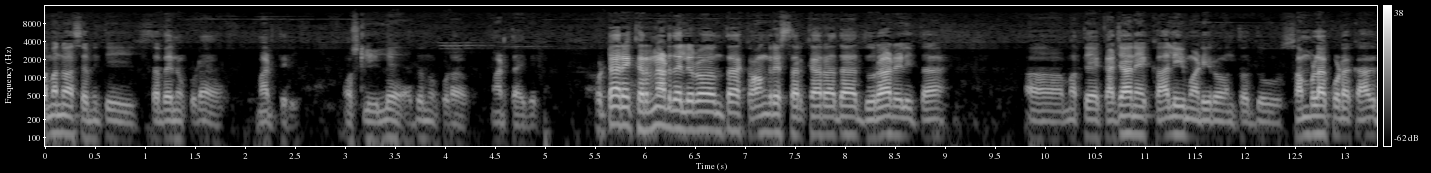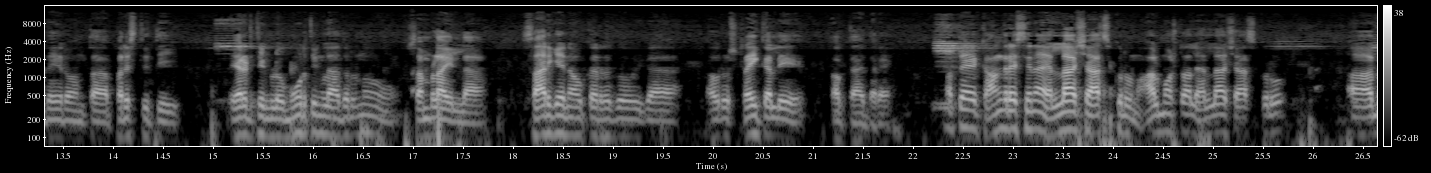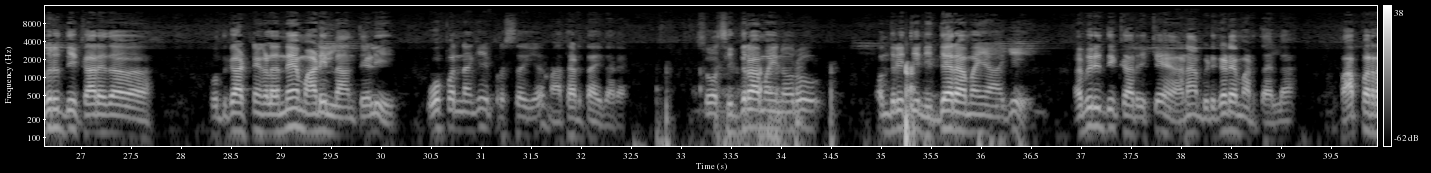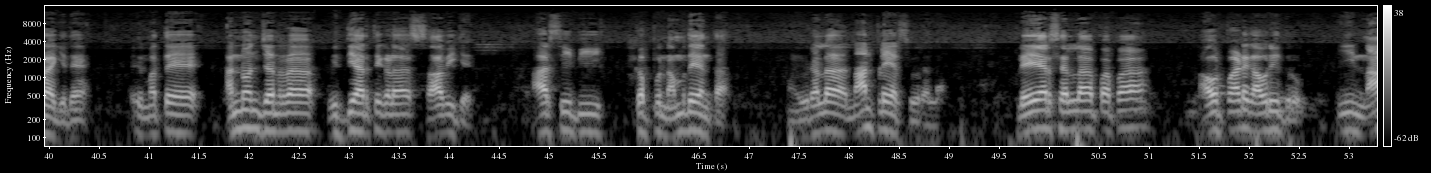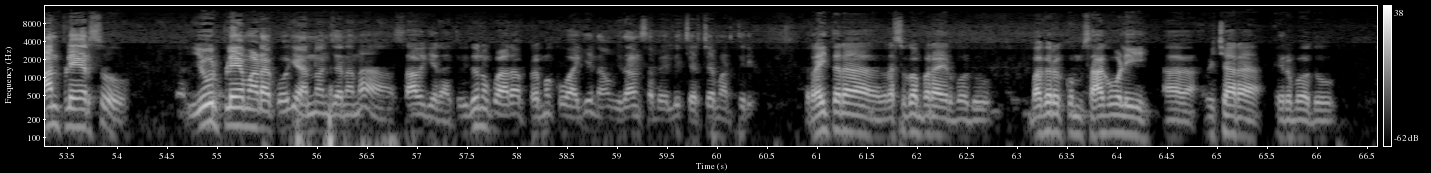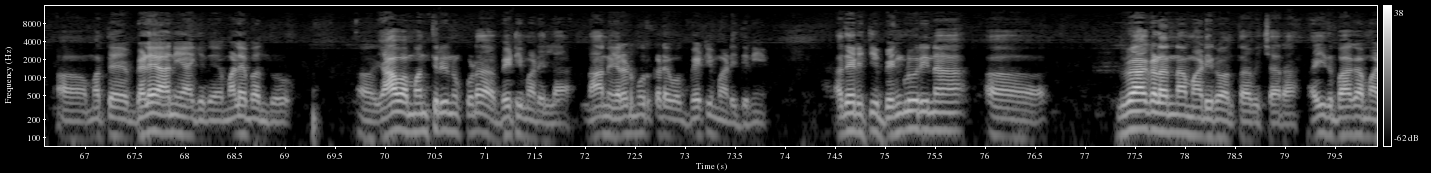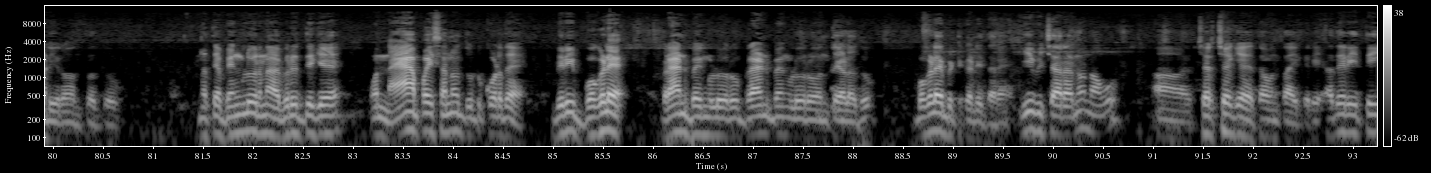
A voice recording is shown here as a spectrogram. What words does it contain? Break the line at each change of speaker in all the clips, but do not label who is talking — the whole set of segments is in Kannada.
ಸಮನ್ವಯ ಸಮಿತಿ ಸಭೆನೂ ಕೂಡ ಮಾಡ್ತೀರಿ. ಮೋಸ್ಟ್ಲಿ ಇಲ್ಲೇ ಅದನ್ನು ಕೂಡ ಮಾಡ್ತಾ ಇದ್ದೀರಿ. ಒಟ್ಟಾರೆ ಕರ್ನಾಟಕದಲ್ಲಿರುವಂಥ ಕಾಂಗ್ರೆಸ್ ಸರ್ಕಾರದ ದುರಾಡಳಿತ ಮತ್ತೆ ಖಜಾನೆ ಖಾಲಿ ಮಾಡಿರುವಂಥದ್ದು, ಸಂಬಳ ಕೊಡೋಕ್ಕಾಗದೇ ಇರುವಂಥ ಪರಿಸ್ಥಿತಿ, ಎರಡು ತಿಂಗಳು, ಮೂರು ತಿಂಗಳಾದ್ರೂ ಸಂಬಳ ಇಲ್ಲ. ಸಾರಿಗೆ ನೌಕರರಿಗೂ ಈಗ ಅವರು ಸ್ಟ್ರೈಕಲ್ಲಿ ಹೋಗ್ತಾ ಇದ್ದಾರೆ. ಮತ್ತೆ ಕಾಂಗ್ರೆಸ್ಸಿನ ಎಲ್ಲ ಶಾಸಕರು, ಆಲ್ಮೋಸ್ಟ್ ಆಲ್ ಎಲ್ಲ ಶಾಸಕರು ಅಭಿವೃದ್ಧಿ ಕಾರ್ಯದ ಉದ್ಘಾಟನೆಗಳನ್ನೇ ಮಾಡಿಲ್ಲ ಅಂತೇಳಿ ಓಪನ್ ಆಗಿ ಪ್ರಸ್ತುತ ಮಾತಾಡ್ತಾ ಇದ್ದಾರೆ. ಸೊ ಸಿದ್ದರಾಮಯ್ಯನವರು ಒಂದು ರೀತಿ ನಿದ್ದೆರಾಮಯ್ಯ ಆಗಿ ಅಭಿವೃದ್ಧಿ ಕಾರ್ಯಕ್ಕೆ ಹಣ ಬಿಡುಗಡೆ ಮಾಡ್ತಾ ಇಲ್ಲ. ಪಾಪರ್ ಆಗಿದೆ ಮತ್ತೆ ಹನ್ನೊಂದು ಜನರ ವಿದ್ಯಾರ್ಥಿಗಳ ಸಾವಿಗೆ ಆರ್ ಸಿ ಬಿ ಕಪ್ ನಮ್ಮದೇ ಅಂತ. ಇವರೆಲ್ಲ ನಾನ್ ಪ್ಲೇಯರ್ಸ್ ಇವರೆಲ್ಲ. ಪ್ಲೇಯರ್ಸ್ ಎಲ್ಲ ಪಾಪ ಅವ್ರ ಪಾಡಿಗೆ ಅವರಿದ್ರು. ಈ ನಾನ್ ಪ್ಲೇಯರ್ಸು ಇವ್ರು ಪ್ಲೇ ಮಾಡಕ್ ಹೋಗಿ ಹನ್ನೊಂದು ಜನನ ಸಾವಿಗೀರಾಯ್ತು ಇದನ್ನು ಕೂಡ ಪ್ರಮುಖವಾಗಿ ನಾವು ವಿಧಾನಸಭೆಯಲ್ಲಿ ಚರ್ಚೆ ಮಾಡ್ತೀರಿ. ರೈತರ ರಸಗೊಬ್ಬರ ಇರ್ಬೋದು ಬಗರಕುಂ ಸಾಗುವಳಿ ವಿಚಾರ ಇರ್ಬೋದು ಮತ್ತೆ ಬೆಳೆ ಹಾನಿಯಾಗಿದೆ, ಮಳೆ ಬಂದು ಯಾವ ಮಂತ್ರಿನೂ ಕೂಡ ಭೇಟಿ ಮಾಡಿಲ್ಲ. ನಾನು ಎರಡು ಮೂರು ಕಡೆ ಹೋಗಿ ಭೇಟಿ ಮಾಡಿದ್ದೀನಿ. ಅದೇ ರೀತಿ ಬೆಂಗಳೂರಿನ ವಿವಾಹಗಳನ್ನು ಮಾಡಿರುವಂಥ ವಿಚಾರ, ಐದು ಭಾಗ ಮಾಡಿರುವಂಥದ್ದು ಮತ್ತು ಬೆಂಗಳೂರಿನ ಅಭಿವೃದ್ಧಿಗೆ ಒಂದು ನ್ಯಾಯ ಪೈಸಾನು ದುಡ್ಡು ಕೊಡದೆ, ಬರೀ ಬೊಗಳೆ ಬ್ರ್ಯಾಂಡ್ ಬೆಂಗಳೂರು ಬ್ರ್ಯಾಂಡ್ ಬೆಂಗಳೂರು ಅಂತ ಹೇಳೋದು ಬೊಗಳೆ ಬಿಟ್ಕೊಂಡಿದ್ದಾರೆ. ಈ ವಿಚಾರನೂ ನಾವು ಚರ್ಚೆಗೆ ತಗೊಂತಾ ಇದ್ದೀರಿ. ಅದೇ ರೀತಿ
